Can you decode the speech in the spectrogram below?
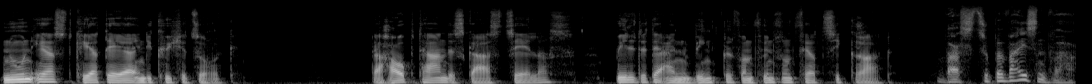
Nun erst kehrte er in die Küche zurück. Der Haupthahn des Gaszählers bildete einen Winkel von 45 Grad. Was zu beweisen war.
